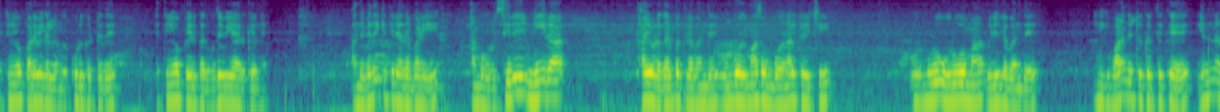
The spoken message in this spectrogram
எத்தனையோ பறவைகள் அங்கே கூடு கட்டுது எத்தனையோ பேருக்கு அது உதவியாக இருக்குன்னு. அந்த விதைக்கு தெரியாதபடி நம்ம ஒரு சிறு நீராக தாயோட கர்ப்பத்தில் வந்து ஒம்பது மாதம் ஒம்பது நாள் கழித்து ஒரு முழு உருவமாக வெளியில் வந்து இன்றைக்கி வாழ்ந்துட்டுருக்கிறதுக்கு என்ன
